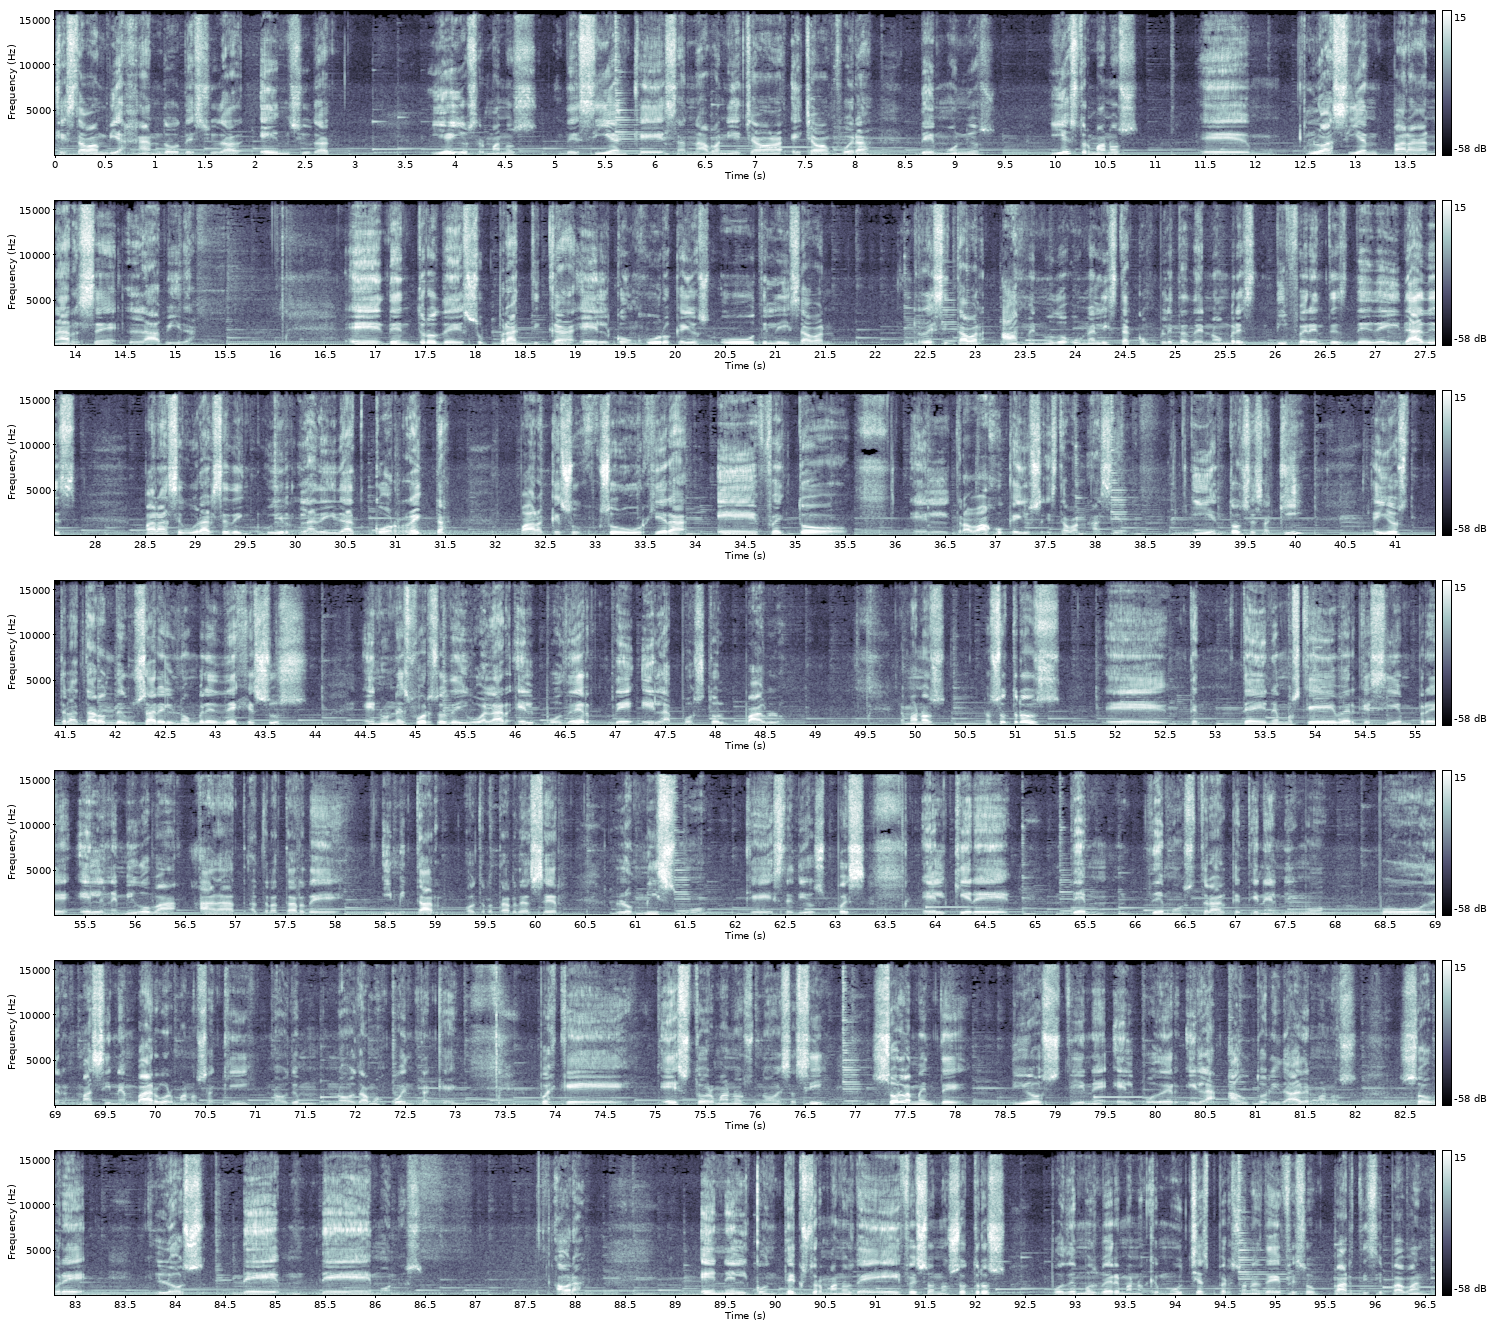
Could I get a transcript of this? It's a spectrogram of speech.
que estaban viajando de ciudad en ciudad. Y ellos, hermanos, decían que sanaban y echaban, echaban fuera demonios. Y esto, hermanos, eh, lo hacían para ganarse la vida. Eh, dentro de su práctica, el conjuro que ellos utilizaban, recitaban a menudo una lista completa de nombres diferentes de deidades para asegurarse de incluir la deidad correcta para que surgiera efecto el trabajo que ellos estaban haciendo. Y entonces aquí ellos trataron de usar el nombre de Jesús en un esfuerzo de igualar el poder del el apóstol Pablo. Hermanos, nosotros eh, tenemos que ver que siempre el enemigo va a, tratar de imitar o tratar de hacer lo mismo que este Dios. Pues Él quiere demostrar que tiene el mismo poder. Más sin embargo, hermanos, aquí nos, damos cuenta que pues que esto, hermanos, no es así. Solamente Dios tiene el poder y la autoridad, hermanos, sobre los demonios. Ahora, en el contexto, hermanos, de Éfeso, nosotros podemos ver, hermanos, que muchas personas de Éfeso participaban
